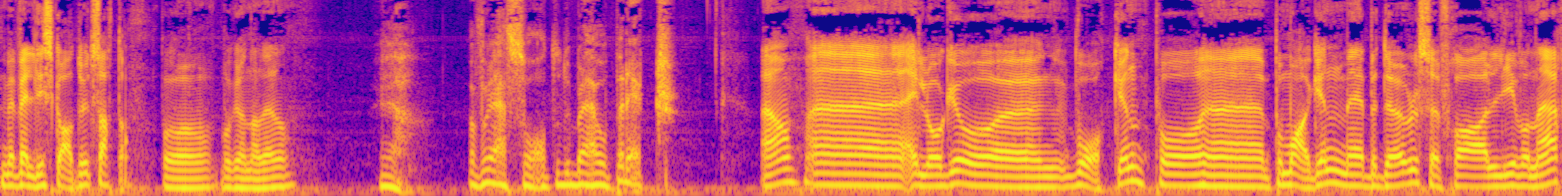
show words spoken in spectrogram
Vi er veldig skadeutsatt da, på, på grunn av det. da Ja. For jeg så at du ble operert. Ja, eh, jeg lå jo eh, våken på, eh, på magen med bedøvelse fra liv og nær,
